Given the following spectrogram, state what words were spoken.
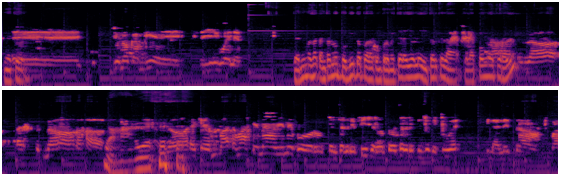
Eh, yo no cambié de, de Jay Weller. ¿Te animas a cantarlo un poquito para comprometer a yo al editor que la, que la ponga no, por ahí? No, no. Ah, no, es que más, más, que nada viene por el sacrificio, ¿no? todo el sacrificio que tuve y la letra va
